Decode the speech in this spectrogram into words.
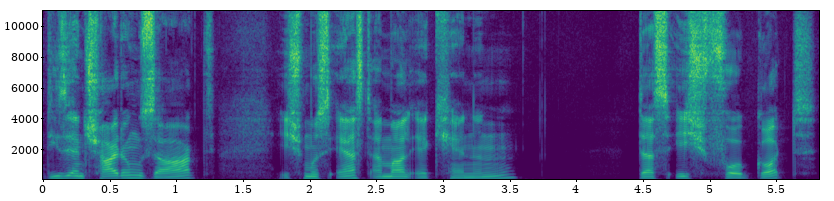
Diese Entscheidung sagt, ich muss erst einmal erkennen, dass ich vor Gott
